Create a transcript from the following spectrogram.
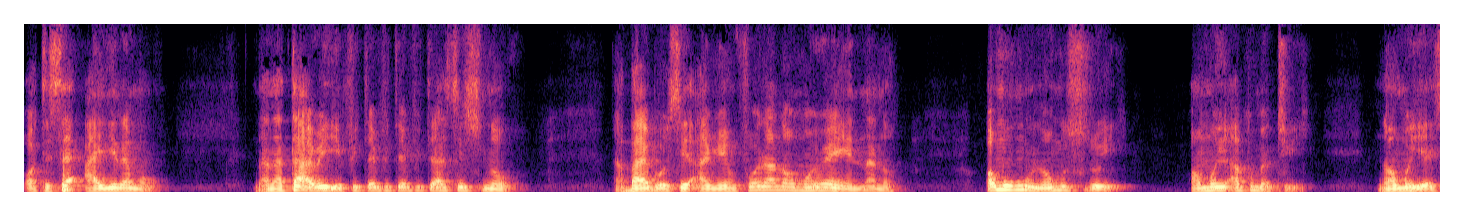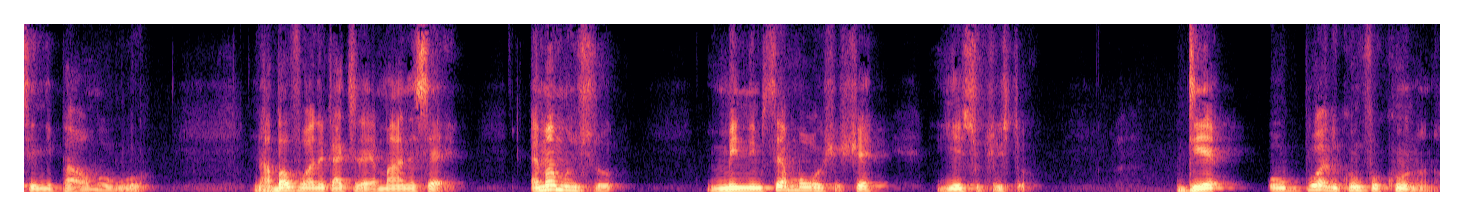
ɔte sɛ ayerɛ mo na n'ataare yɛ fitafitafita sɛ snow. Na bible sɛ anwɛnfoɔ no a na wɔn hwɛ yɛn na no. Wɔn hu na wɔn suro yi wɔn akomatu yi na wɔn yɛ sɛ nipa a wɔn wuo. Na abɔfoɔ no ka kyerɛ mmaa no sɛ ɛma mu nsoro minim sɛ mo hwehwɛ yesu kristo. Deɛ obua ne kumfo kun no no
